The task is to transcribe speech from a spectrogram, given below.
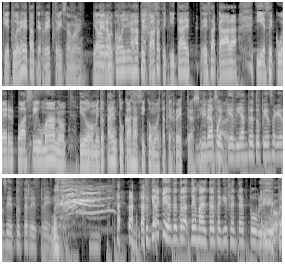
que, tú eres extraterrestre, Isamar. Y a lo mejor cuando llegas a tu casa te quitas esa cara y ese cuerpo así humano y de momento estás en tu casa así como extraterrestre. Así, Mira, porque diantre tú piensas que yo soy extraterrestre. ¿Tú quieres que yo te, te maltrate aquí frente al público?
